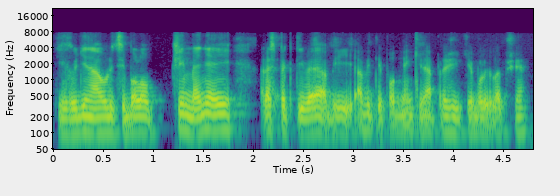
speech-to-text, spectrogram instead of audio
tých ľudí na ulici bolo čím menej, respektíve aby, aby tie podmienky na prežitie boli lepšie.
